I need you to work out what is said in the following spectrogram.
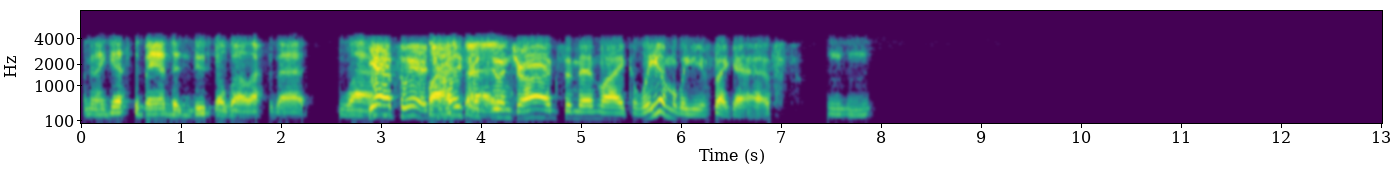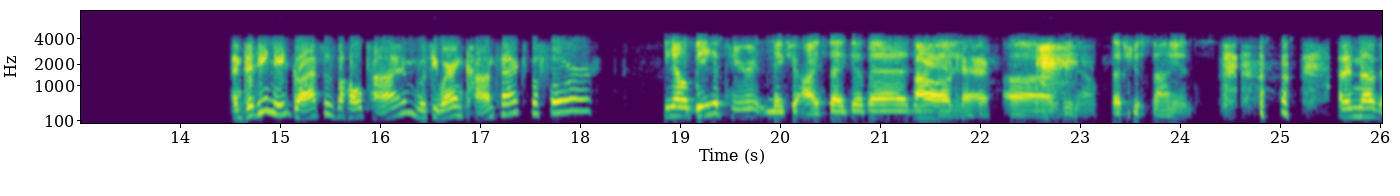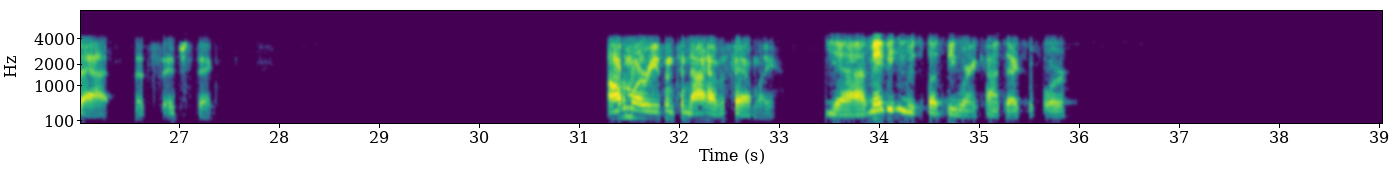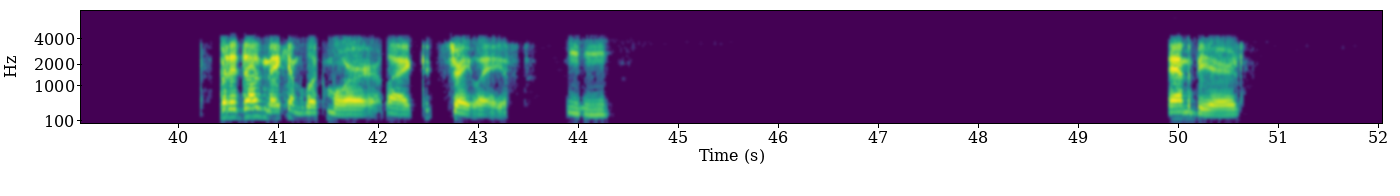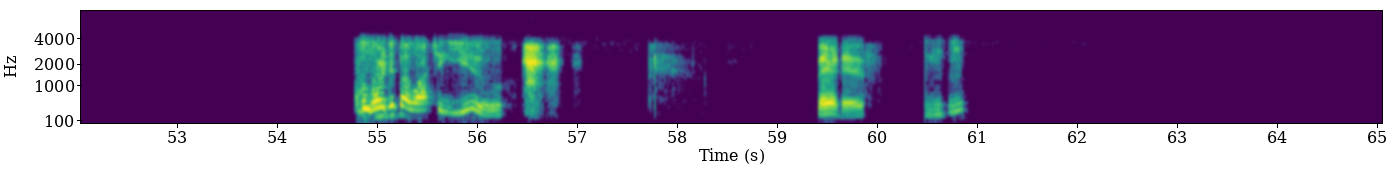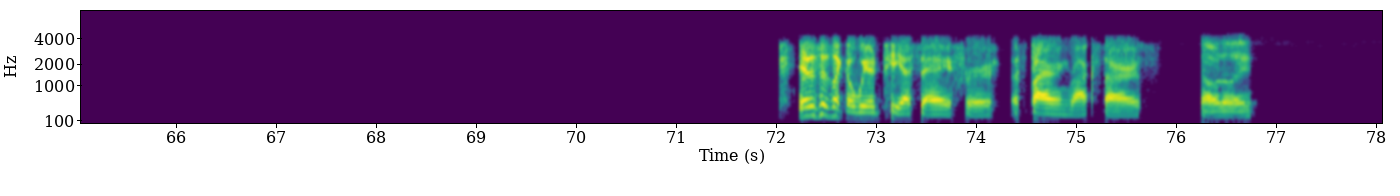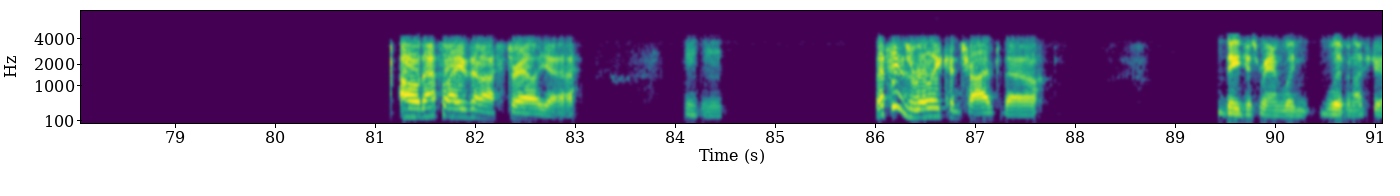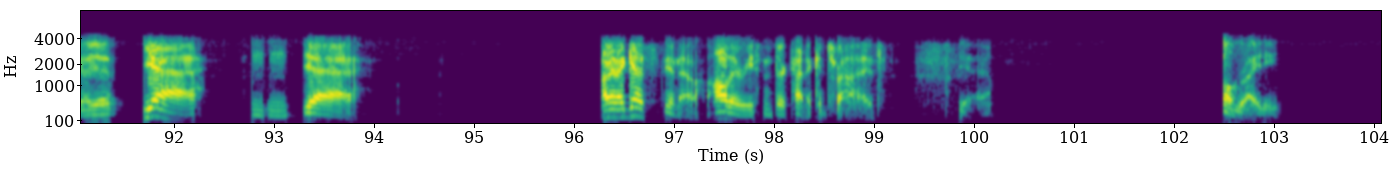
I mean, I guess the band didn't do so well after that last. Yeah, it's weird. Charlie starts doing drugs, and then like Liam leaves, I guess. Mhm. And did he need glasses the whole time? Was he wearing contacts before? You know, being a parent makes your eyesight go bad. Oh, and, okay. Uh, you know, that's just science. I didn't know that. That's interesting. All the more reason to not have a family. Yeah, maybe he was supposed to be wearing contacts before. But it does make him look more like straight laced. Mhm. And the beard. I learned it by watching you. there it is. Mhm. Yeah, this is like a weird PSA for aspiring rock stars. Totally. Oh, that's why he's in Australia. Mhm. That seems really contrived though. They just randomly live in Australia. Yeah. Mhm. Yeah. I mean, I guess, you know, all their reasons are kind of contrived. Yeah. Called writing.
